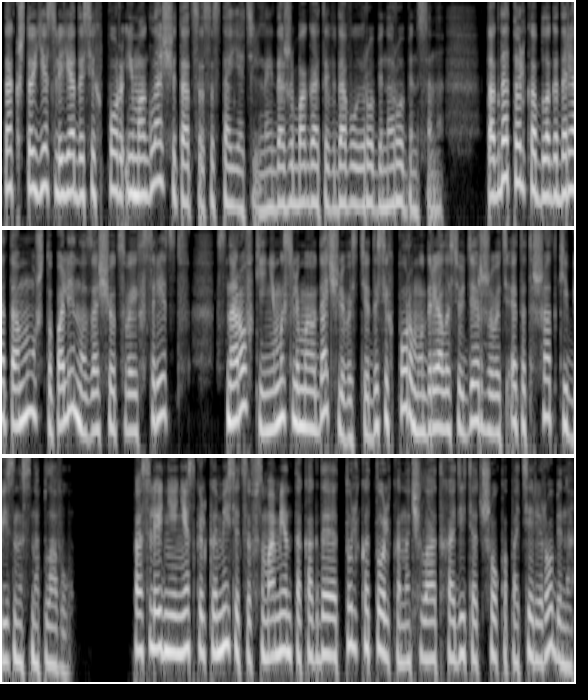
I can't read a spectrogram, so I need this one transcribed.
Так что если я до сих пор и могла считаться состоятельной, даже богатой вдовой Робина Робинсона, тогда только благодаря тому, что Полина за счет своих средств, сноровки и немыслимой удачливости до сих пор умудрялась удерживать этот шаткий бизнес на плаву. Последние несколько месяцев с момента, когда я только-только начала отходить от шока потери Робина,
